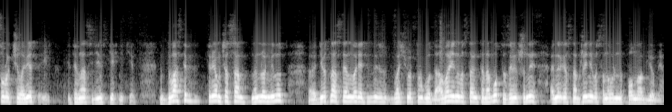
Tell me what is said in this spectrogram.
40 человек и 13 единиц техники. К 23 часам 00 минут 19 января 2024 года аварийно-восстановительные работы завершены, энергоснабжение восстановлено в полном объеме.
